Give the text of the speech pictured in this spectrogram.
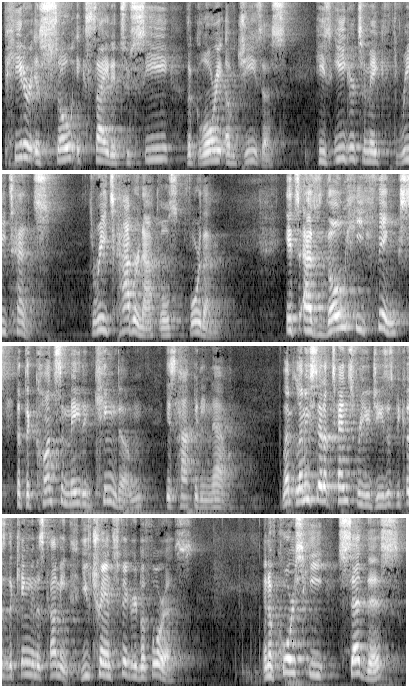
Peter is so excited to see the glory of Jesus, he's eager to make three tents, three tabernacles for them. It's as though he thinks that the consummated kingdom is happening now. Let, let me set up tents for you, Jesus, because the kingdom is coming. You've transfigured before us. And of course, he said this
